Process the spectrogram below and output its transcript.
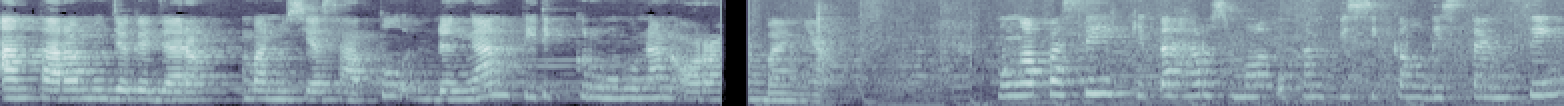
antara menjaga jarak manusia satu dengan titik kerumunan orang banyak. Mengapa sih kita harus melakukan physical distancing?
